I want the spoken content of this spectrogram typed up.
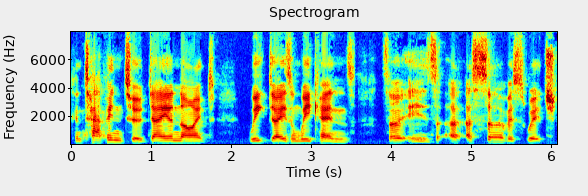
can tap into day and night, weekdays and weekends. So it is a, a service which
